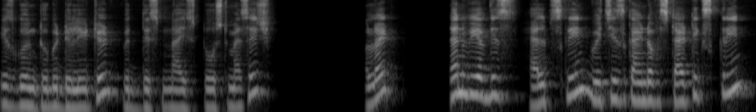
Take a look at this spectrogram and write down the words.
is going to be deleted with this nice toast message. All right. Then we have this help screen which is kind of a static screen.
